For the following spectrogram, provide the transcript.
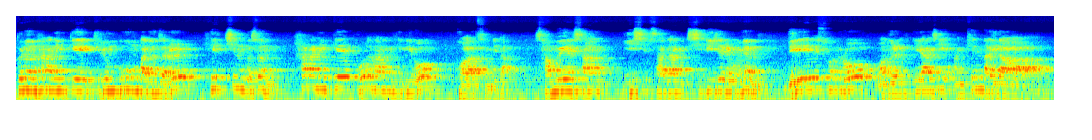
그는 하나님께 기름 부음 받은 자를 해치는 것은 하나님께 도전하는 행위로 보았습니다. 사무엘상 24장 12절에 보면 내 손으로 왕을 해야지 않겠나이다.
